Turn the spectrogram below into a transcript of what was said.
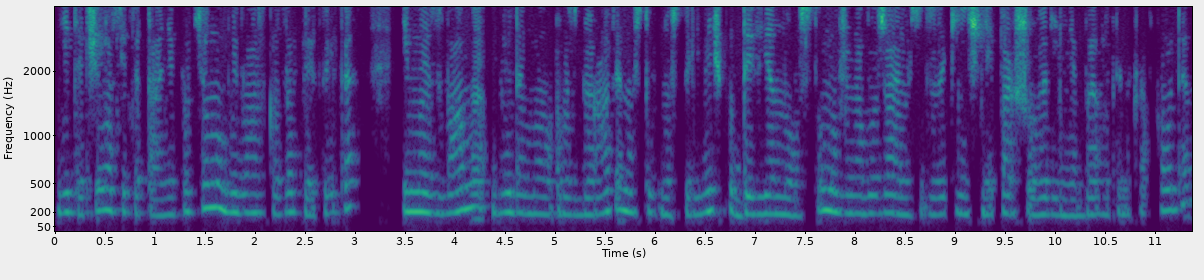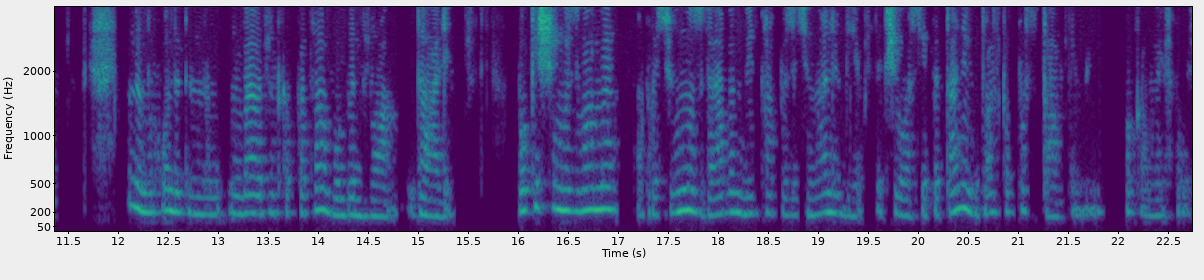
Діти, якщо у вас є питання по цьому, будь ласка, запитуйте. І ми з вами будемо розбирати наступну сторіночку 90. Ми вже наближаємося до закінчення першого рівня B1.1. Будемо виходити на B1.2 або B2 далі. Поки що ми з вами працюємо з вербом від пропозиціональних об'єкт. Якщо у вас є питання, будь ласка, поставте мені. Поки ми хороші.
